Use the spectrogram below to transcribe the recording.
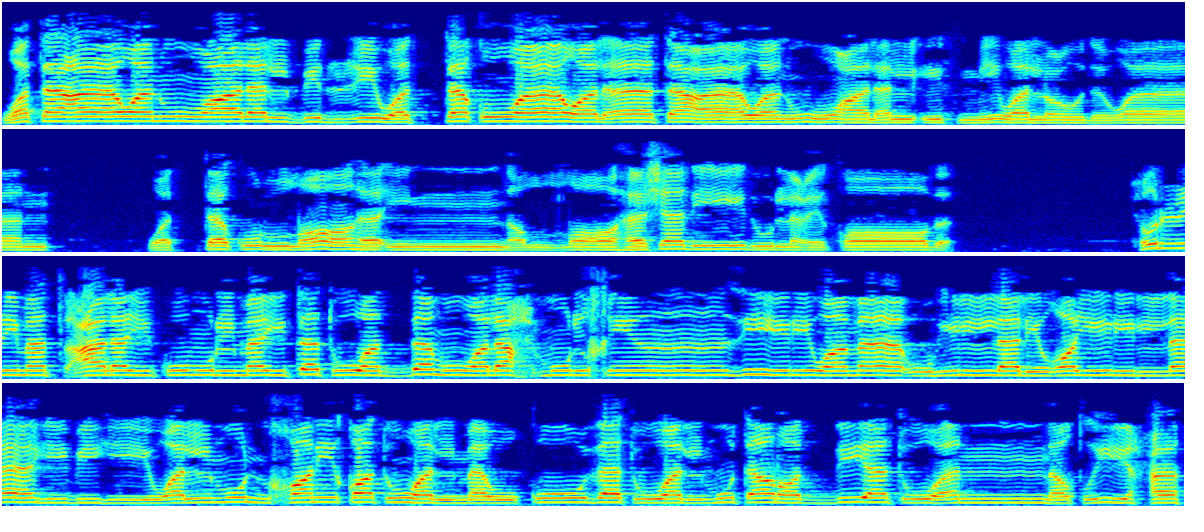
وَتَعَاوَنُوا عَلَى الْبِرِّ وَالتَّقْوَى وَلَا تَعَاوَنُوا عَلَى الْإِثْمِ وَالْعُدْوَانِ وَاتَّقُوا اللَّهَ إِنَّ اللَّهَ شَدِيدُ الْعِقَابِ حُرِّمَتْ عَلَيْكُمُ الْمَيْتَةُ وَالدَّمُ وَلَحْمُ الْخِنْزِيرِ وَمَا أُهِلَّ لِغَيْرِ اللَّهِ بِهِ وَالْمُنْخَنِقَةُ وَالْمَوْقُوذَةُ وَالْمُتَرَدِّيَةُ وَالنَّطِيحَةُ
